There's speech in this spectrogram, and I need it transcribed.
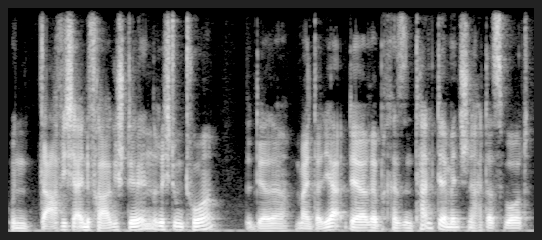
Und darf ich eine Frage stellen Richtung Tor? Der meint dann, ja, der Repräsentant der Menschen hat das Wort.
